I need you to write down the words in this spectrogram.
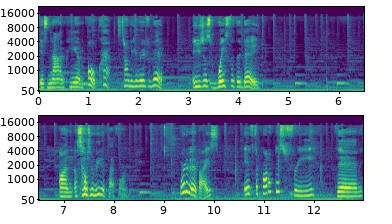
it's 9 p.m. Oh crap, it's time to get ready for bed. And you just wasted the day on a social media platform. Word of advice if the product is free, then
